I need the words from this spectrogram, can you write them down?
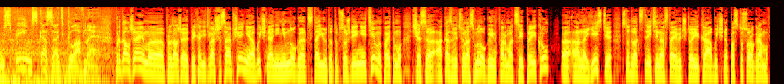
Успеем сказать главное. Продолжаем, э, продолжают приходить ваши сообщения. Обычно они немного отстают от обсуждения темы, поэтому сейчас э, оказывается у нас много информации про икру. Э, она есть. 123 настаивает, что икра обычно по 140 граммов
